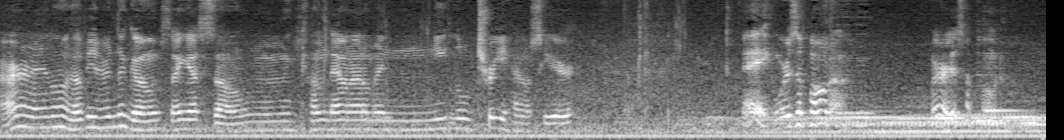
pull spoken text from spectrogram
Alright, I'll help you herd the goats, I guess so. Come down out of my neat little tree house here. Hey, where's Epona? Where is Epona?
